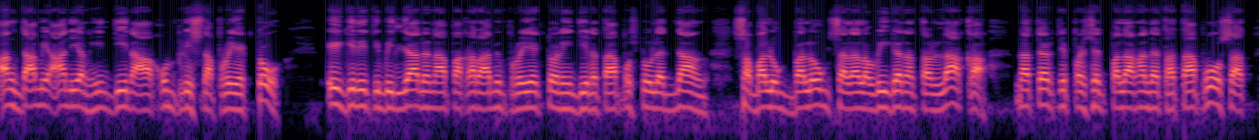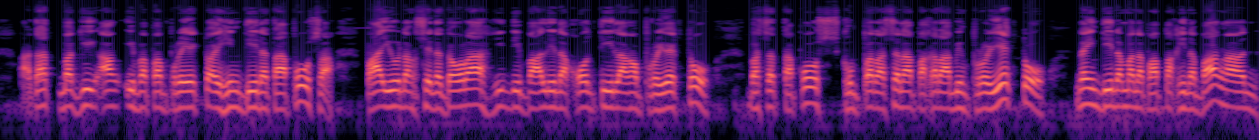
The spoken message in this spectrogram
ang dami-ani ang hindi na-accomplish na proyekto. Iginiti Villar na napakaraming proyekto na hindi natapos tulad ng sa balog-balog sa lalawigan ng Tarlac na 30% pa lang ang natatapos at, at, at maging ang iba pang proyekto ay hindi natapos. Payo ng senadora, hindi bali na konti lang ang proyekto. Basta tapos kumpara sa napakaraming proyekto na hindi naman napapakinabangan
